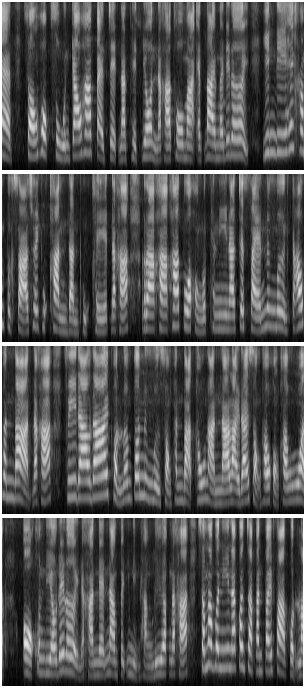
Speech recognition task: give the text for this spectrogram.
098 260 9587 นัดเพชรยนต์นะคะ โทรมาแอดไลน์มาได้เลย ยินดีให้คำปรึกษาช่วยทุกคันดันทุกเคสนะคะ ราคาค่าตัวของรถคันนี้นะ 719,000 บาทนะคะ ฟรีดาวได้ผ่อนเริ่มต้น 12,000 บาทเท่านั้นนะ รายได้ 2 เท่าของค่างวดออกคนเดียวได้เลยนะคะ แนะนำเป็นอีกหนึ่งทางเลือกนะคะสำหรับวันนี้นะก่อนจากกันไปฝากกดไล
